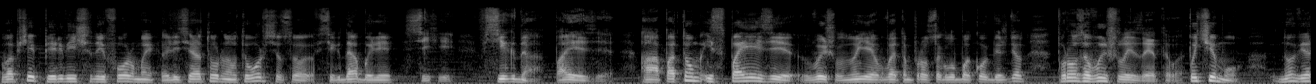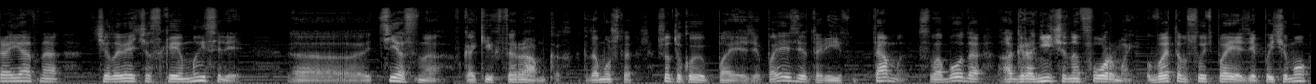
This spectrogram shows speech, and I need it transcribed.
Вообще, первичные формы литературного творчества всегда были стихи. Всегда. Поэзия. А потом из поэзии вышло, но я в этом просто глубоко убежден, проза вышла из этого. Почему? но, вероятно, человеческие мысли э, тесно каких-то рамках. Потому что что такое поэзия? Поэзия – это ритм. Там свобода ограничена формой. В этом суть поэзии. Почему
